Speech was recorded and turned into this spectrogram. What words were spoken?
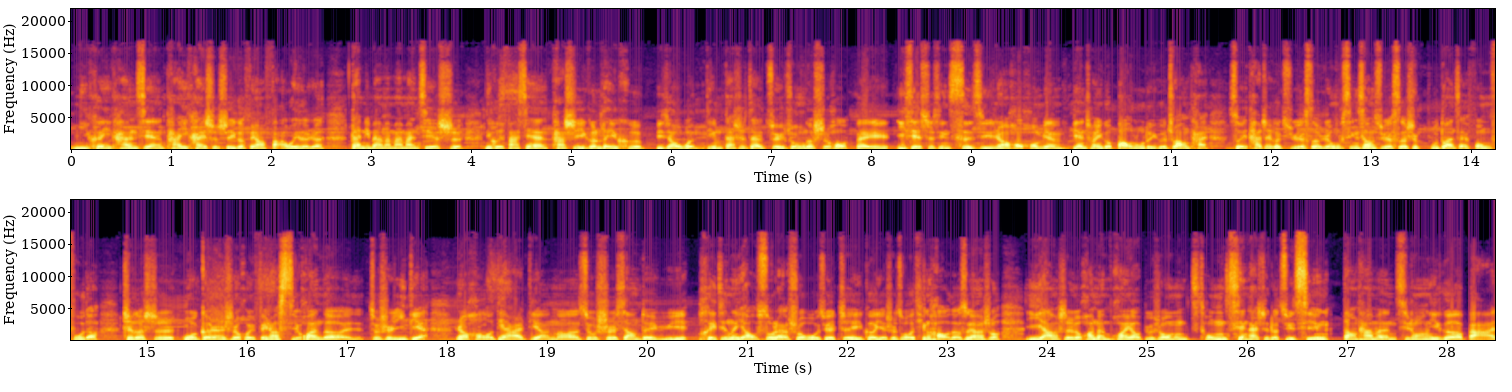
你可以看见他一开始是一个非常乏味的人，但你慢慢慢慢揭示，你会发现他是一个内核比较稳定，但是在最终的时候被一些事情刺激，然后后面变成一个暴露的一个状态。所以他这个角色人物形象角色是不断在丰富的，这个是我个人是会非常喜欢的，就是一点。然后第二点呢，就是相对于黑镜的要素来说，我觉得这一个也是做的挺好的。虽然说一样是换汤不换药，比如说我们从先开始的剧情，当他们其中一个把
